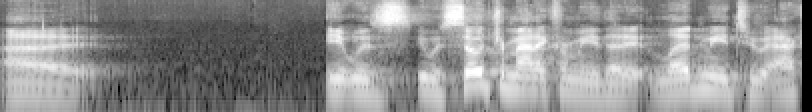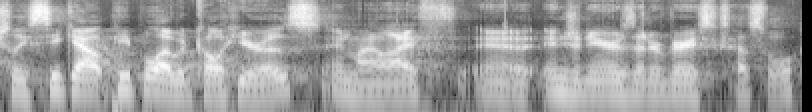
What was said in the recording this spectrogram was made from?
Uh, it was, it was so traumatic for me that it led me to actually seek out people I would call heroes in my life, uh, engineers that are very successful,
